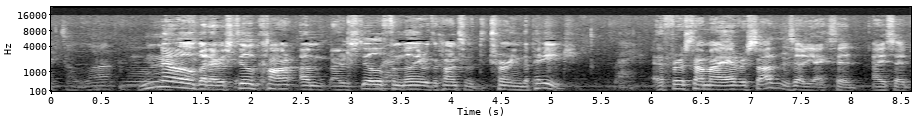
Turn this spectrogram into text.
It's a lot more. No, but I was still con- um, I was still Right. familiar with the concept of turning the page. Right. The first time I ever saw the zodiac, said I said,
